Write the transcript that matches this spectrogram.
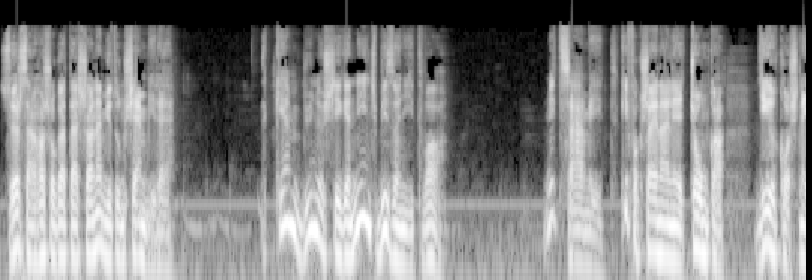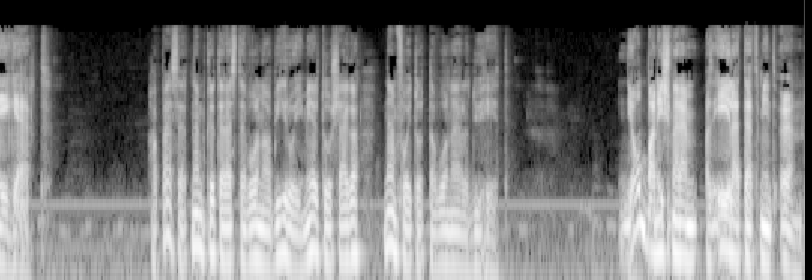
Szőrszálhasogatással nem jutunk semmire. De Kem bűnössége nincs bizonyítva. Mit számít? Ki fog sajnálni egy csonka, gyilkos négert? Ha Pászert nem kötelezte volna a bírói méltósága, nem folytotta volna el a dühét. Jobban ismerem az életet, mint ön,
